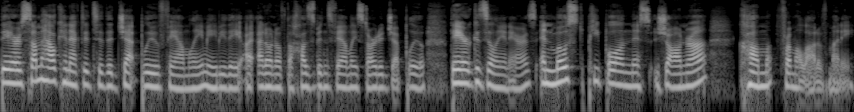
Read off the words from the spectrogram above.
they are somehow connected to the JetBlue family. Maybe they I, I don't know if the husband's family started JetBlue. They are gazillionaires, and most people in this genre come from a lot of money.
